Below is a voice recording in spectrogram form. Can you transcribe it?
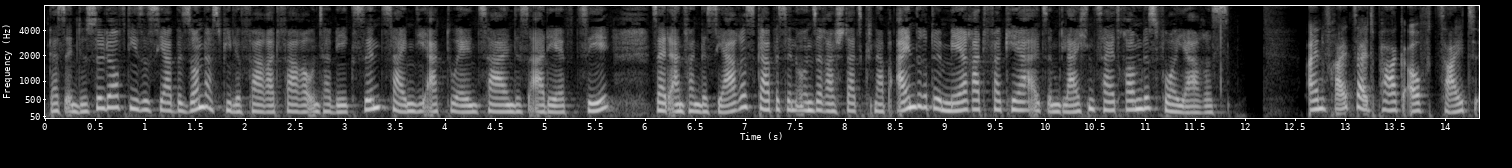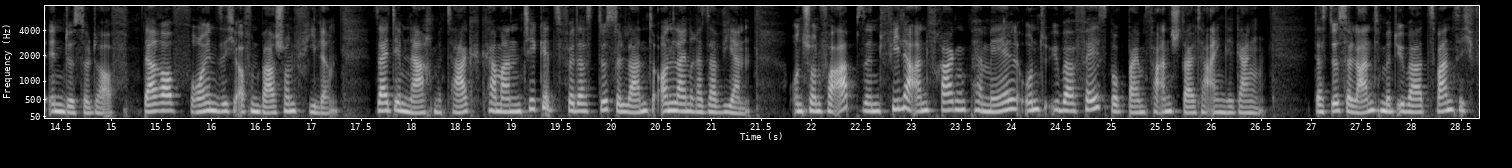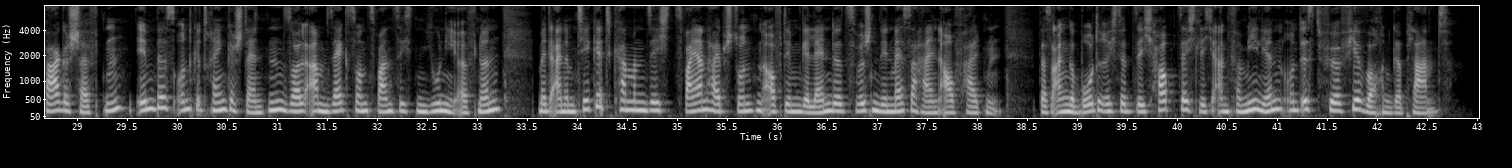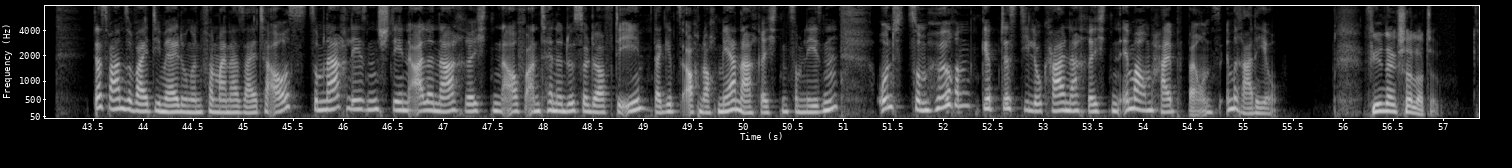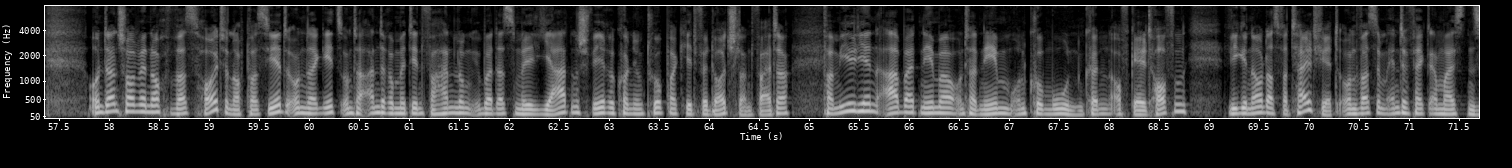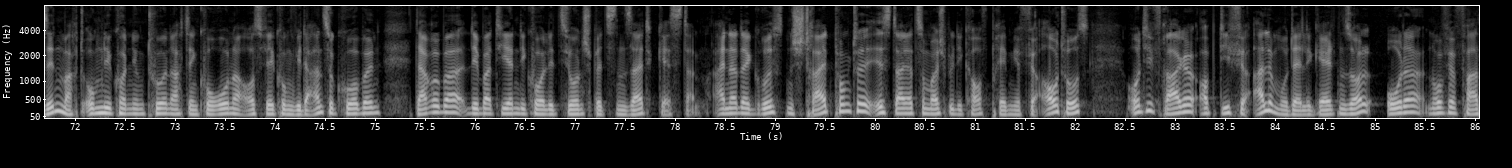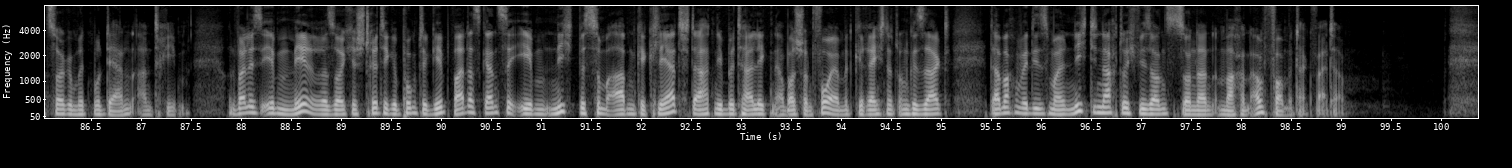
Dass in Düsseldorf dieses Jahr besonders viele Fahrradfahrer unterwegs sind, zeigen die aktuellen Zahlen des ADFC. Seit Anfang des Jahres gab es in unserer Stadt knapp ein Drittel mehr Radverkehr als im gleichen Zeitraum des Vorjahres. Ein Freizeitpark auf Zeit in Düsseldorf. Darauf freuen sich offenbar schon viele. Seit dem Nachmittag kann man Tickets für das Düsselland online reservieren. Und schon vorab sind viele Anfragen per Mail und über Facebook beim Veranstalter eingegangen. Das Düsseland mit über 20 Fahrgeschäften, Imbiss- und Getränkeständen soll am 26. Juni öffnen. Mit einem Ticket kann man sich zweieinhalb Stunden auf dem Gelände zwischen den Messehallen aufhalten. Das Angebot richtet sich hauptsächlich an Familien und ist für vier Wochen geplant. Das waren soweit die Meldungen von meiner Seite aus. Zum Nachlesen stehen alle Nachrichten auf antennedüsseldorf.de. Da gibt's auch noch mehr Nachrichten zum Lesen. Und zum Hören gibt es die Lokalnachrichten immer um halb bei uns im Radio. Vielen Dank, Charlotte. Und dann schauen wir noch, was heute noch passiert. Und da geht es unter anderem mit den Verhandlungen über das milliardenschwere Konjunkturpaket für Deutschland weiter. Familien, Arbeitnehmer, Unternehmen und Kommunen können auf Geld hoffen. Wie genau das verteilt wird und was im Endeffekt am meisten Sinn macht, um die Konjunktur nach den Corona-Auswirkungen wieder anzukurbeln, darüber debattieren die Koalitionsspitzen seit gestern. Einer der größten Streitpunkte ist da ja zum Beispiel die Kaufprämie für Autos und die Frage, ob die für alle Modelle gelten soll oder nur für Fahrzeuge mit modernen Antrieben. Und weil es eben mehrere solche strittige Punkte gibt, war das Ganze eben nicht bis zum Abend geklärt. Da hatten die Beteiligten aber schon vorher mit gerechnet und gesagt, da machen wir dieses Mal nicht die Nacht durch wie sonst, sondern machen am Vormittag weiter.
